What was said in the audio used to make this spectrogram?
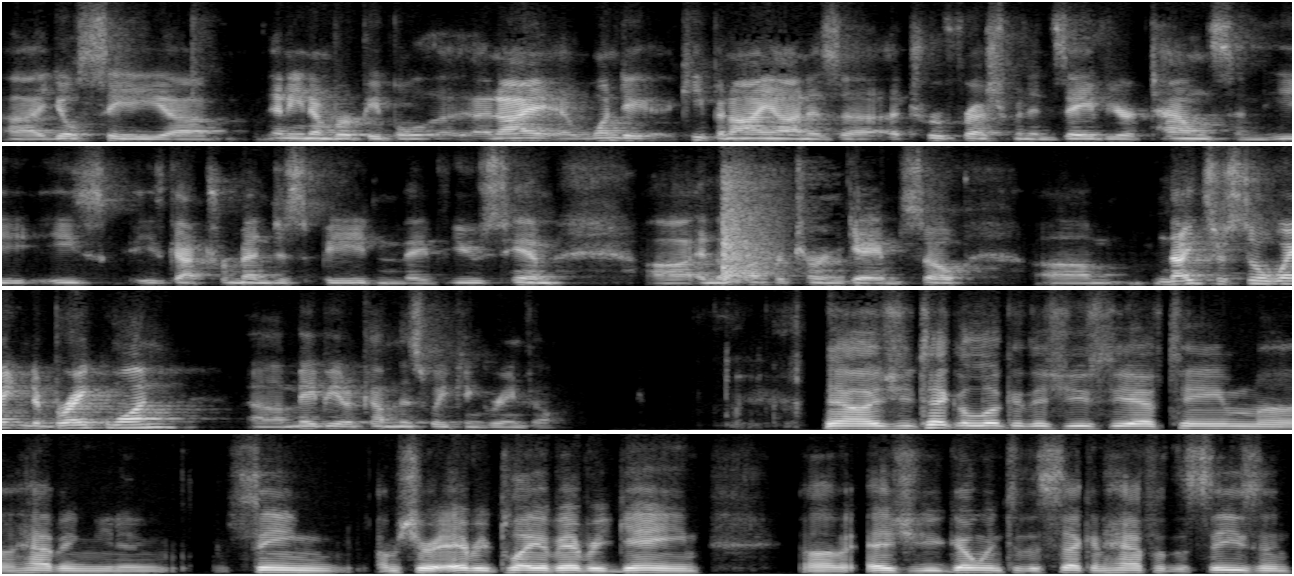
uh, you'll see uh, any number of people. And I one day keep an eye on is a, a, true freshman in Xavier Townsend. He he's he's got tremendous speed, and they've used him uh, in the punt return game. So um, Knights are still waiting to break one. Uh, maybe it'll come this week in Greenville. Now, as you take a look at this UCF team, uh, having you know seen, I'm sure every play of every game, um, as you go into the second half of the season,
